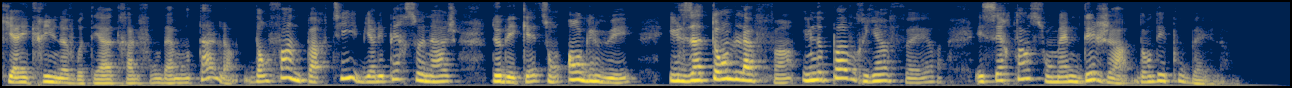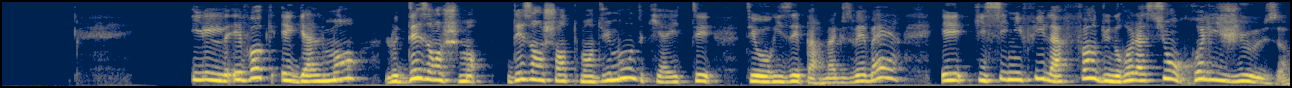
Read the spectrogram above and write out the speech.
qui a écrit une œuvre théâtrale fondamentale. Dans fin de partie, eh bien, les personnages de Beckett sont englués ils attendent la fin, ils ne peuvent rien faire, et certains sont même déjà dans des poubelles. Il évoque également le désenchantement du monde qui a été théorisé par Max Weber et qui signifie la fin d'une relation religieuse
